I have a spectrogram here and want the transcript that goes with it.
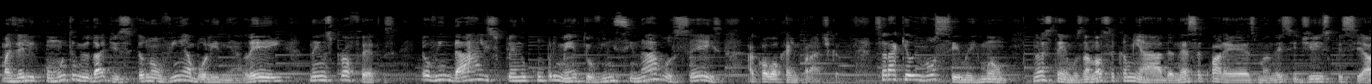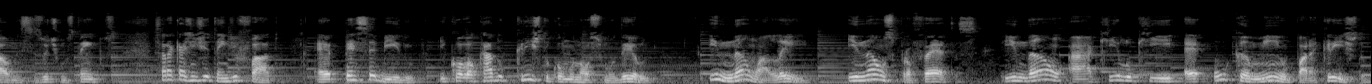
mas ele com muita humildade diz: Eu não vim abolir nem a lei, nem os profetas. Eu vim dar-lhes pleno cumprimento, eu vim ensinar vocês a colocar em prática. Será que eu e você, meu irmão, nós temos na nossa caminhada, nessa quaresma, nesse dia especial, nesses últimos tempos, será que a gente tem de fato é, percebido e colocado Cristo como nosso modelo? E não a lei? E não os profetas? E não aquilo que é o caminho para Cristo.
